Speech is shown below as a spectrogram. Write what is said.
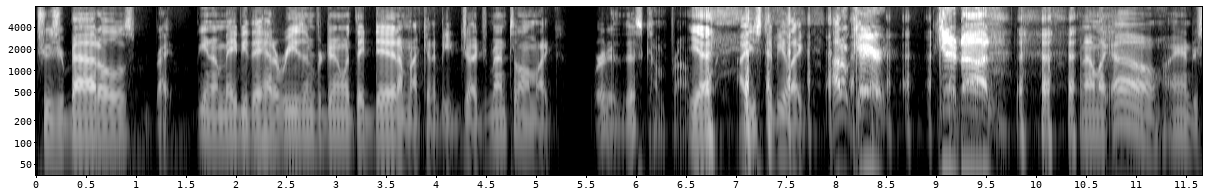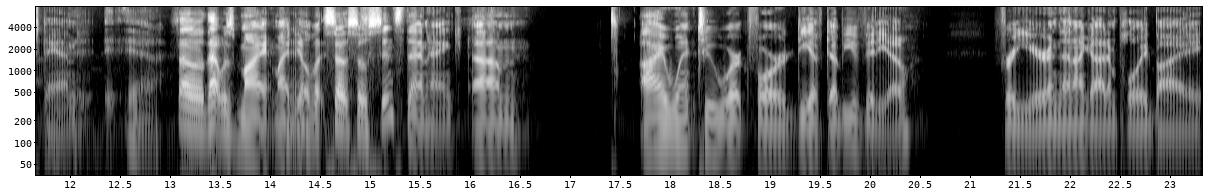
choose your battles. Right. You know, maybe they had a reason for doing what they did. I'm not going to be judgmental. I'm like, where did this come from? Yeah. I used to be like, I don't care. Get it done. And I'm like, oh, I understand. Yeah. So that was my my deal. But so so since then, Hank, um, I went to work for DFW Video for a year, and then I got employed by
